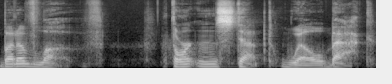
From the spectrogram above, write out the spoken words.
but of love. Thornton stepped well back.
